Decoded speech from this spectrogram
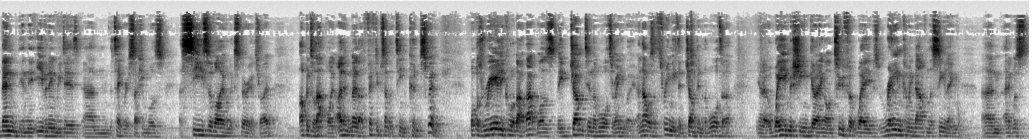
then in the evening we did, um, the take risk session was a sea survival experience, right? Up until that point, I didn't know that 50% of the team couldn't swim. What was really cool about that was they jumped in the water anyway, and that was a three meter jump into the water. You know, a wave machine going on, two foot waves, rain coming down from the ceiling, um, and it was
